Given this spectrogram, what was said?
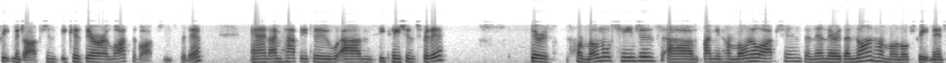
treatment options because there are lots of options for this. And I'm happy to um, see patients for this. There's hormonal changes, um, I mean hormonal options, and then there's a non-hormonal treatment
